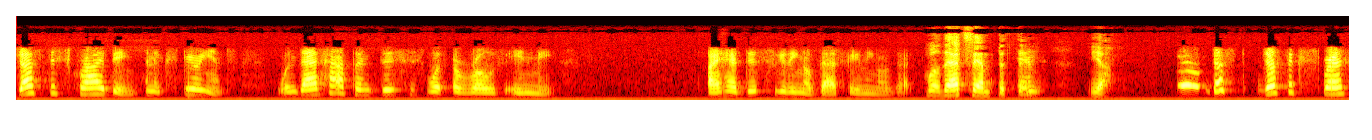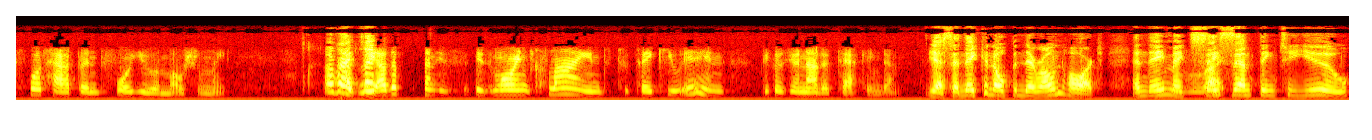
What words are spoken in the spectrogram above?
just describing an experience when that happened, this is what arose in me. I had this feeling of that feeling of that. Well, that's empathy. And, yeah. Yeah, just just express what happened for you emotionally. All right. But the other person is is more inclined to take you in because you're not attacking them. Yes, and they can open their own heart and they may right. say something to you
